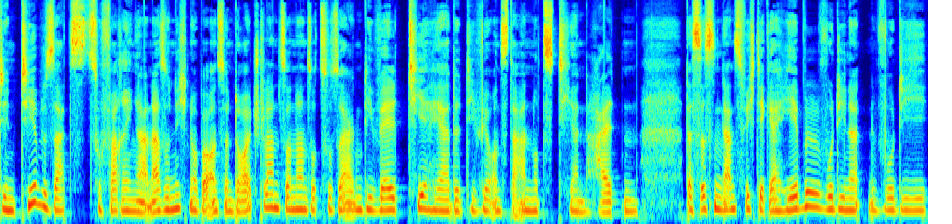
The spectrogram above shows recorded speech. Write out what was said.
den Tierbesatz zu verringern. Also nicht nur bei uns in Deutschland, sondern sozusagen die Welttierherde, die wir uns da an Nutztieren halten. Das ist ein ganz wichtiger Hebel, wo die, wo die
